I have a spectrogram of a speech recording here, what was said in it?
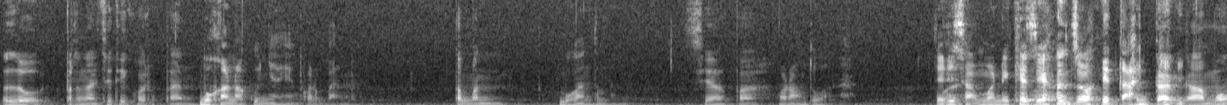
Lu pernah jadi korban? bukan akunya yang korban Temen bukan teman siapa? orang tua jadi sama nih Han Sohee tadi Dan kamu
